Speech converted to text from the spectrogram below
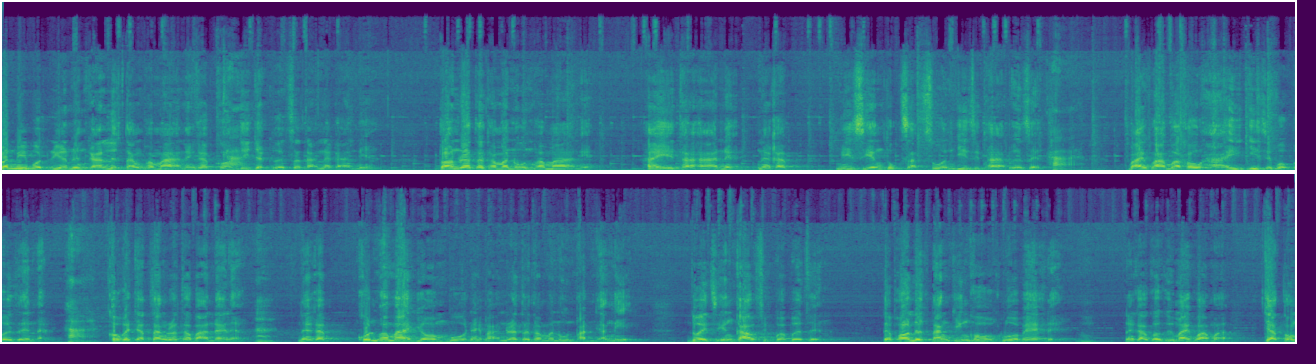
มันมีบทเรียนเรื่องการเลือกตั้งพม่านะครับ ก่อนค่ะที่จะเกิดสถานการณ์เนี่ยตอนรัฐธรรมนูญพม่าเนี่ยให้ทหารเนี่ยนะครับมีเสียงทุกสัดส่วน 25เปอร์เซ็นต์ค่ะหมายความว่าเขาหายอีก26เปอร์เซ็นต์นะค่ะเขาก็จัดตั้งรัฐบาลได้แล้วอ่านะครับ คนพม่ายอมโหวตให้ผ่านรัฐธรรมนูญพันธ์อย่างนี้ ด้วยเสียง 90กว่าเปอร์เซ็นต์แต่พอเลือกตั้งจริงเขาก็กลัวแพ้เลยนะครับก็คือหมายความว่าจะต้อง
